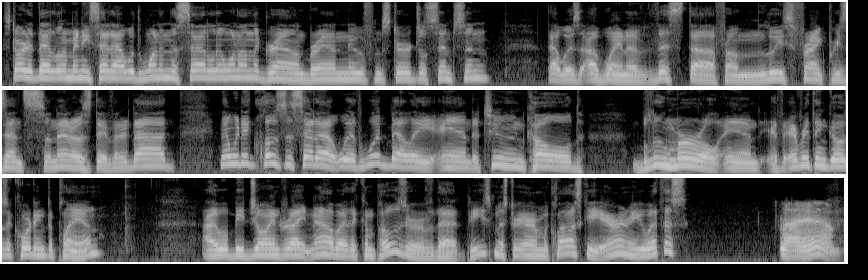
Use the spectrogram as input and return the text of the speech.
Started that little mini set out with one in the saddle and one on the ground, brand new from Sturgill Simpson. That was A Buena Vista from Luis Frank Presents Soneros de Verdad. then we did close the set out with Woodbelly and a tune called Blue Merle. And if everything goes according to plan, I will be joined right now by the composer of that piece, Mr. Aaron McCloskey. Aaron, are you with us? I am.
